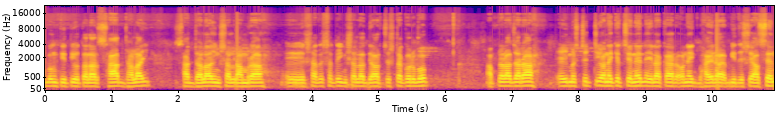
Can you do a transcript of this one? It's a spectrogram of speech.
এবং তৃতীয় তলার ছাদ ঢালাই। ছাদ ঢালাই ইনশাল্লাহ আমরা এর সাথে সাথে ইনশাল্লাহ দেওয়ার চেষ্টা করব। আপনারা যারা এই মসজিদটি অনেকে চেনেন, এলাকার অনেক ভাইরা বিদেশে আছেন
